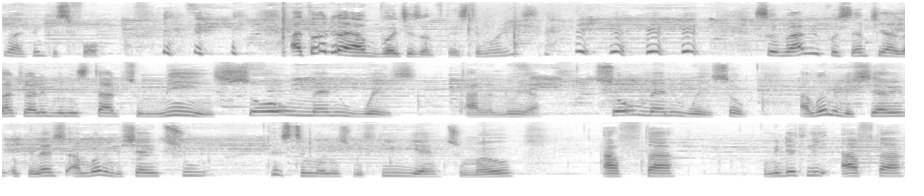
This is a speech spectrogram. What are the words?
No, I think it's four. I thought I have bunches of testimonies. so Bible Perception has actually ministered to me so many ways. Hallelujah. So many ways. So I'm going to be sharing. Okay, let's. I'm going to be sharing two testimonies with you here tomorrow. After, immediately after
